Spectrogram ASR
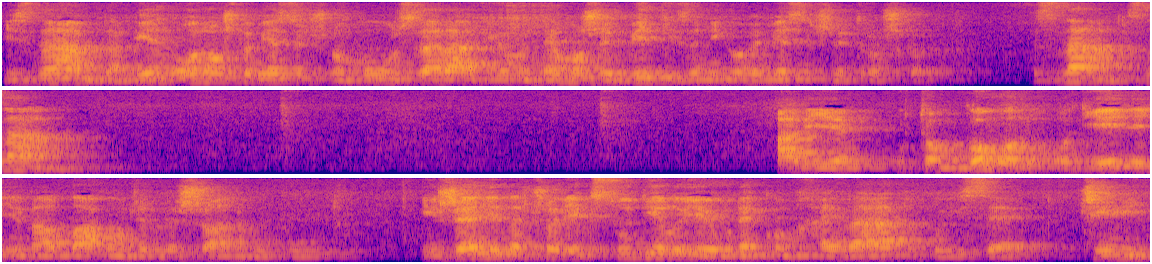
I znam da ono što mjesečno muž zaradi, ono ne može biti za njegove mjesečne troškove. Znam, znam. Ali je u tom govoru o dijeljenju na Allahom Đelešanovu putu i želje da čovjek sudjeluje u nekom hajratu koji se čini,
